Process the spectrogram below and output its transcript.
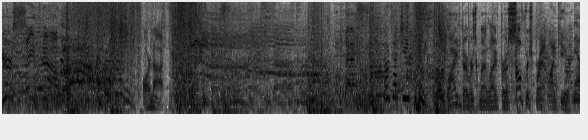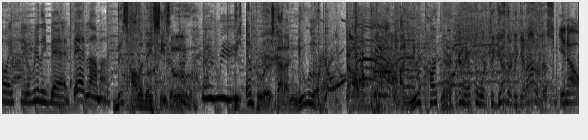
You're safe now. or not. No touchy. Why did I risk my life for a selfish brat like you? Now I feel really bad. Bad llama. This holiday season, the Emperor's got a new look, a new partner, We're gonna have to work together to get out of this. You know,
